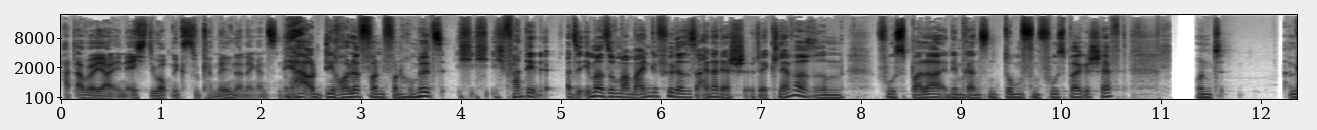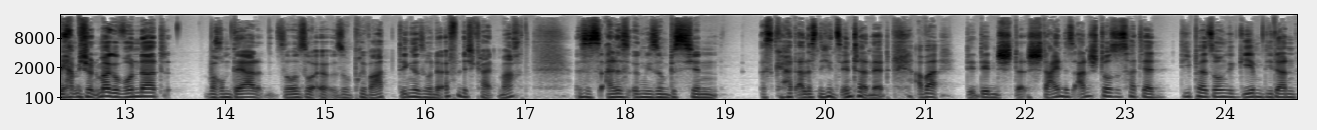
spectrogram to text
hat aber ja in echt überhaupt nichts zu kamellen an der ganzen. Ja, und die Rolle von, von Hummels, ich, ich, ich fand den, also immer so mal mein Gefühl, das ist einer der, der clevereren Fußballer in dem ganzen dumpfen Fußballgeschäft. Und mir hat mich schon immer gewundert, warum der so, so, äh, so private Dinge so in der Öffentlichkeit macht. Es ist alles irgendwie so ein bisschen, es gehört alles nicht ins Internet. Aber den, den St- Stein des Anstoßes hat ja die Person gegeben, die dann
